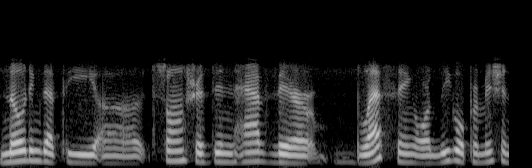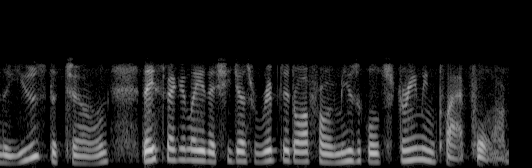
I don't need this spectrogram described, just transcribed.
Noting that the uh, songstress didn't have their blessing or legal permission to use the tune, they speculate that she just ripped it off from a musical streaming platform.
